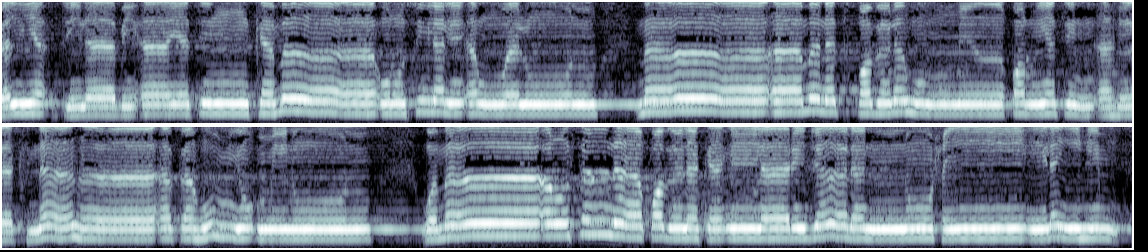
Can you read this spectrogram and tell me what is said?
فليأتنا بآية كما أرسل الأولون. ما آمنت قبلهم من قرية أهلكناها أفهم يؤمنون. وما أرسلنا قبلك إلا رجالا نوحي إليهم ۖ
